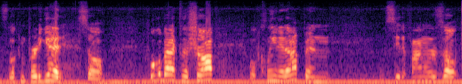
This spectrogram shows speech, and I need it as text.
it's looking pretty good. So we'll go back to the shop, we'll clean it up, and we'll see the final result.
